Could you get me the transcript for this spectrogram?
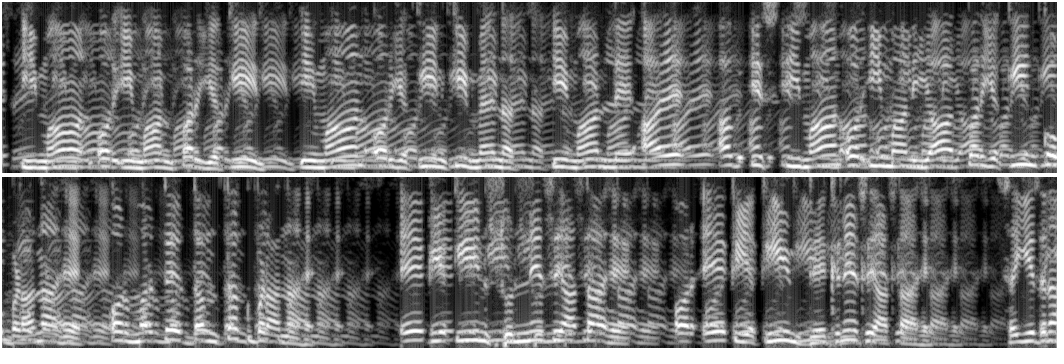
ایمان اور ایمان پر یقین۔ ایمان اور یقین کی محنت۔ ایمان لے آئے۔ اب اس ایمان اور ایمانیات پر یقین کو بڑھانا ہے اور مرتے دم تک بڑھانا ہے۔ ایک یقین سننے سے آتا ہے اور ایک یقین دیکھنے سے آتا ہے۔ سیدنا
